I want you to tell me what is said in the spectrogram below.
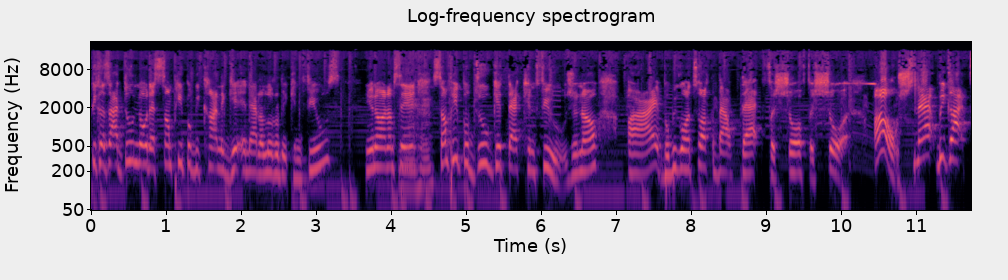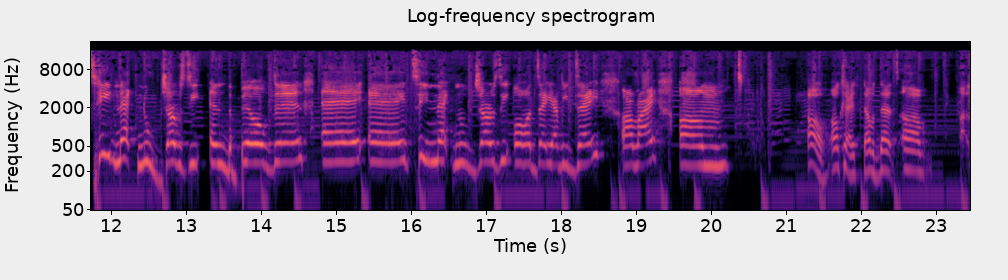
because I do know that some people be kind of getting that a little bit confused. You know what I'm saying? Mm-hmm. Some people do get that confused, you know? All right, but we're going to talk about that for sure, for sure. Oh, snap, we got Teaneck, New Jersey in the building. A A Teaneck, New Jersey all day, every day. All right. Um, oh, okay. That was that's um uh,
